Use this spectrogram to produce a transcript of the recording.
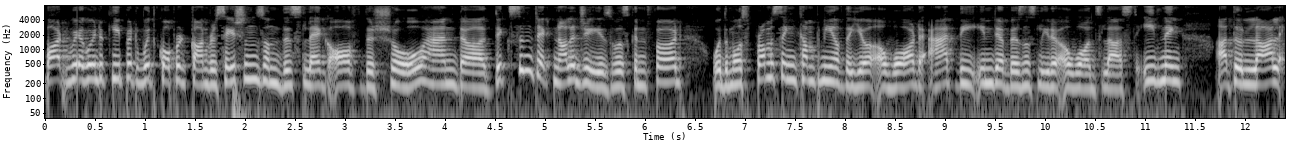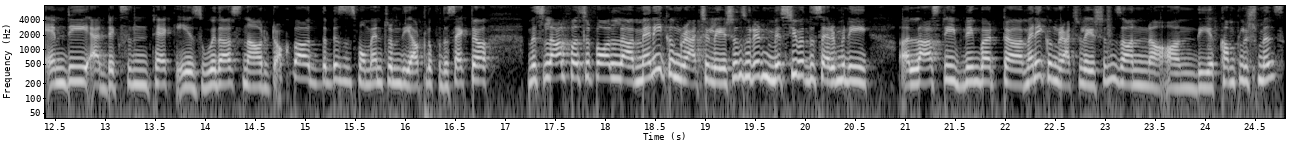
But we are going to keep it with corporate conversations on this leg of the show. And uh, Dixon Technologies was conferred with the Most Promising Company of the Year award at the India Business Leader Awards last evening. Atul Lall, MD at Dixon Tech, is with us now to talk about the business momentum, the outlook for the sector. Mr. Lall, first of all, uh, many congratulations. We didn't miss you at the ceremony uh, last evening, but uh, many congratulations on, uh, on the accomplishments.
